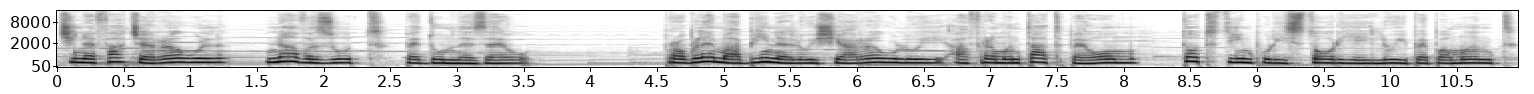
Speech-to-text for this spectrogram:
Cine face răul n-a văzut pe Dumnezeu. Problema binelui și a răului a frământat pe om tot timpul istoriei lui pe pământ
